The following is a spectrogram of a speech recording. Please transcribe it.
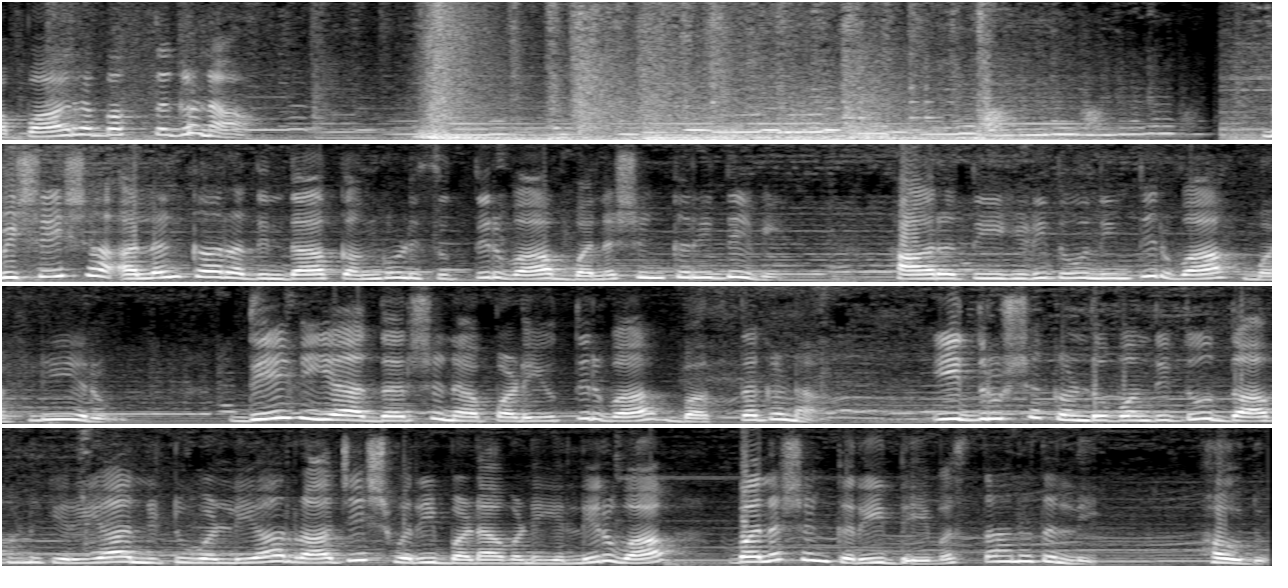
ಅಪಾರ ಭಕ್ತಗಣ. ವಿಶೇಷ ಅಲಂಕಾರದಿಂದ ಕಂಗೊಳಿಸುತ್ತಿರುವ ಬನಶಂಕರಿ ದೇವಿ. ಹಾರತಿ ಹಿಡಿದು ನಿಂತಿರುವ ಮಹಿಳೆಯರು. ದೇವಿಯ ದರ್ಶನ ಪಡೆಯುತ್ತಿರುವ ಭಕ್ತಗಣ. ಈ ದೃಶ್ಯ ಕಂಡು ಬಂದಿದ್ದು ದಾವಣಗೆರೆಯ ನಿಟುವಳ್ಳಿಯ ರಾಜೇಶ್ವರಿ ಬಡಾವಣೆಯಲ್ಲಿರುವ ಬನಶಂಕರಿ ದೇವಸ್ಥಾನದಲ್ಲಿ. ಹೌದು,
